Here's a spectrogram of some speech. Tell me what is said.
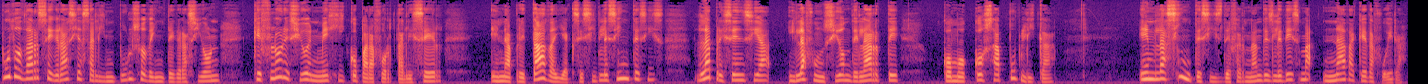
pudo darse gracias al impulso de integración que floreció en México para fortalecer, en apretada y accesible síntesis, la presencia y la función del arte como cosa pública. En la síntesis de Fernández Ledesma nada queda fuera,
